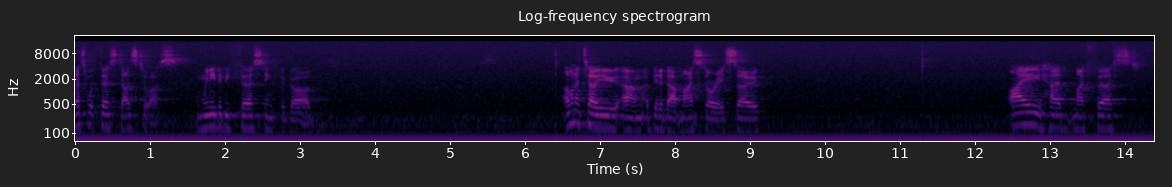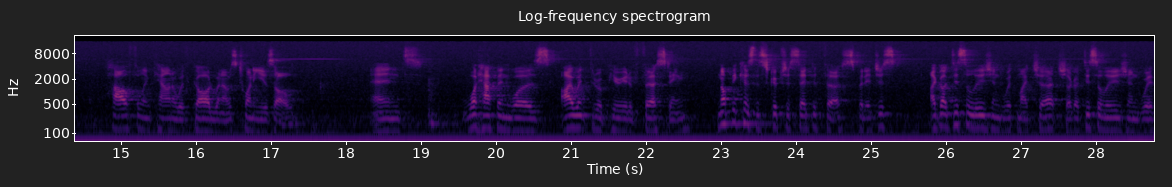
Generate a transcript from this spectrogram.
That's what thirst does to us. And we need to be thirsting for God. I want to tell you um, a bit about my story. So, I had my first powerful encounter with God when I was 20 years old. And what happened was I went through a period of thirsting, not because the scripture said to thirst, but it just, I got disillusioned with my church. I got disillusioned with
